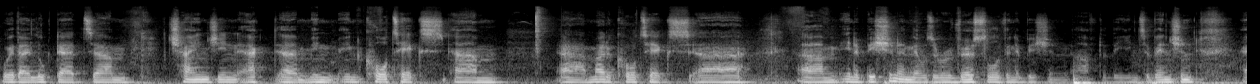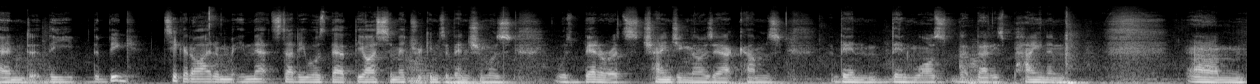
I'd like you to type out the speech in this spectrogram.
where they looked at um, change in act um, in in cortex um, uh, motor cortex uh, um, inhibition, and there was a reversal of inhibition after the intervention. And the the big ticket item in that study was that the isometric intervention was was better at changing those outcomes than than was that, that is pain and um,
